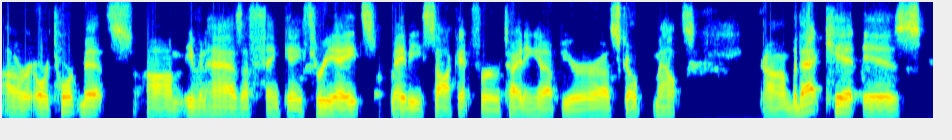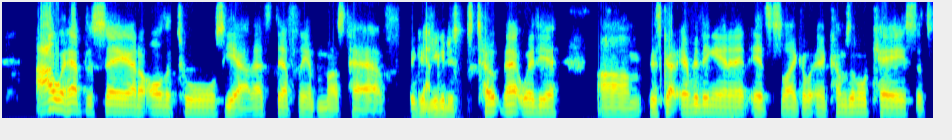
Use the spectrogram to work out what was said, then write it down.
or, or torque bits. Um, even has, I think, a 3 8 maybe socket for tightening up your uh, scope mounts. Um, but that kit is, I would have to say, out of all the tools, yeah, that's definitely a must have because Yep. you can just tote that with you. Um, it's got everything in it. It's like, a, it comes in a little case It's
